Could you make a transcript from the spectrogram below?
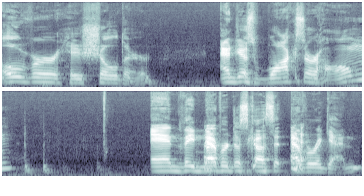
over his shoulder, and just walks her home. And they never discuss it ever again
